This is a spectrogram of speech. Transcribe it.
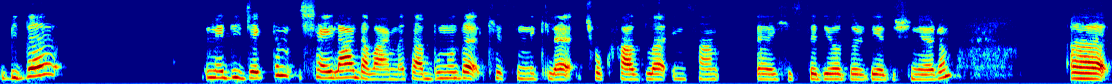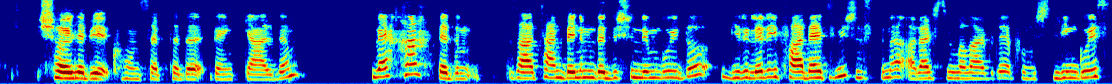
bir de ne diyecektim? Şeyler de var mesela. Bunu da kesinlikle çok fazla insan e, hissediyordur diye düşünüyorum. Ee, şöyle bir konsepte de denk geldim. Ve ha dedim zaten benim de düşündüğüm buydu. Birileri ifade etmiş üstüne araştırmalar bile yapılmış. Linguist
